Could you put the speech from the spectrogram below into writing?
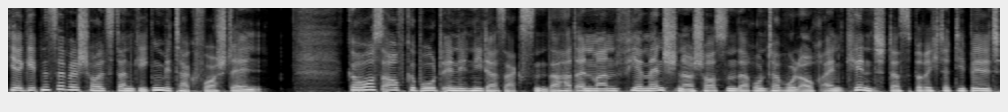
Die Ergebnisse will Scholz dann gegen Mittag vorstellen. Großaufgebot in Niedersachsen. Da hat ein Mann vier Menschen erschossen, darunter wohl auch ein Kind. Das berichtet die Bild.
